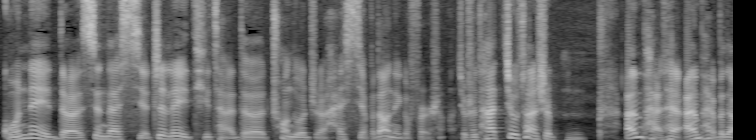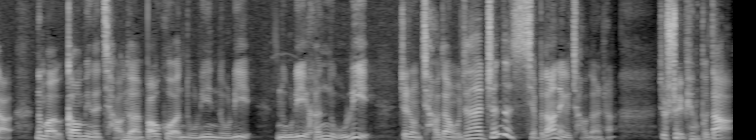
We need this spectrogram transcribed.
国内的现在写这类题材的创作者还写不到那个份儿上，就是他就算是安排，他也安排不了那么高明的桥段，包括努力、努力、努力和努力这种桥段，我觉得他真的写不到那个桥段上，就水平不到。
